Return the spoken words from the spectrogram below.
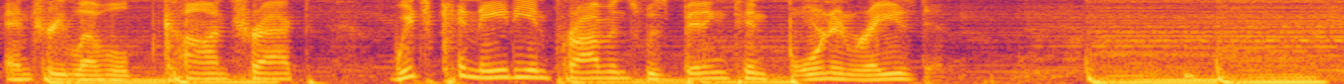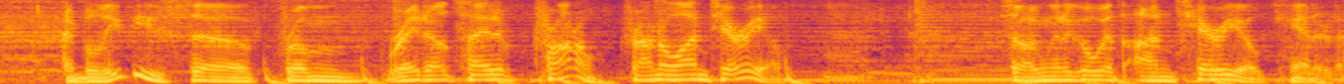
entry-level contract. Which Canadian province was Binnington born and raised in? I believe he's uh, from right outside of Toronto, Toronto, Ontario. So I'm going to go with Ontario, Canada.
